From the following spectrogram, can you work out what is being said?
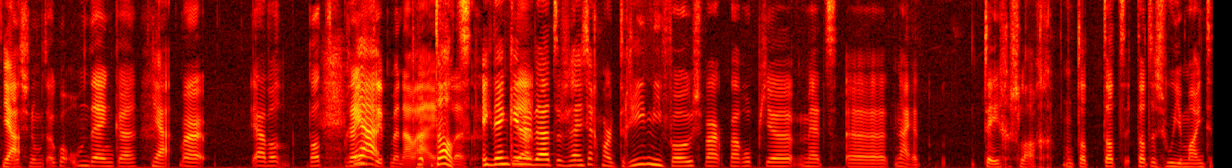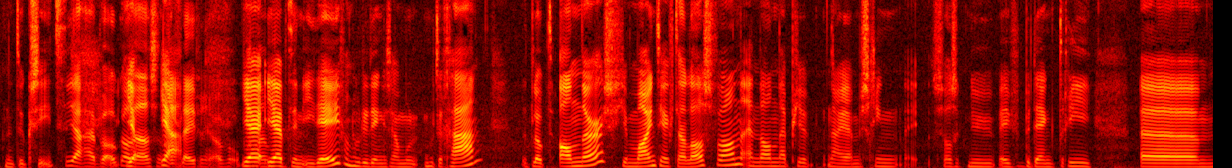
Ja. Mensen noemen het ook wel omdenken. ja. Maar ja, wat, wat brengt Ja, dit me nou eigenlijk? Dat. Ik denk Ja. inderdaad, er zijn zeg maar drie niveaus waar, waarop je met eh, nou ja, tegenslag. Want dat, dat, dat is hoe je mind het natuurlijk ziet. Ja, hebben we ook al Ja, wel eens een ja. aflevering over Je, opgenomen. je hebt een idee van hoe de dingen zouden mo- moeten gaan. Het loopt anders. Je mind heeft daar last van. En dan heb je, nou ja, misschien, eh, zoals ik nu even bedenk, drie ehm,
